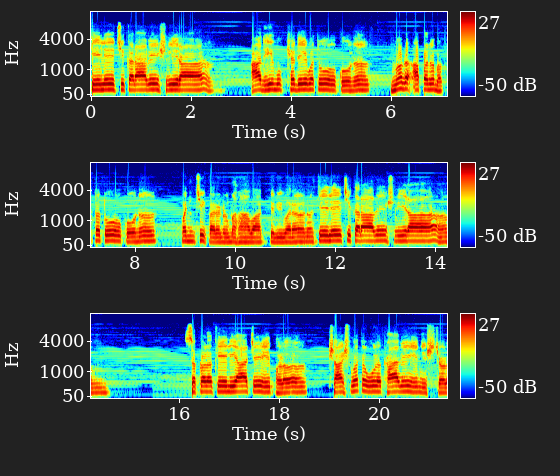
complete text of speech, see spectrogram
केलेची करावे श्रीराम. आधी मुख्य देव तो कोण मग आपण भक्त तो कोण पंचीकरण महावाक्य विवरण केलेची करावे श्रीराम. सकळ केलियाचे फळ शाश्वत ओळखावे निश्चळ.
